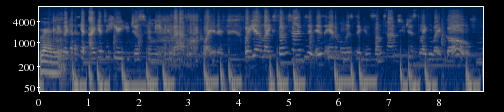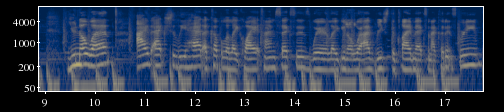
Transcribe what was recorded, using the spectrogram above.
Right. He's like I get, I get to hear you just for me because I have to be quieter. But yeah, like sometimes it is animalistic, and sometimes you just like let go. You know what? I've actually had a couple of like quiet time sexes where like, you know, where I've reached the climax and I couldn't scream.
